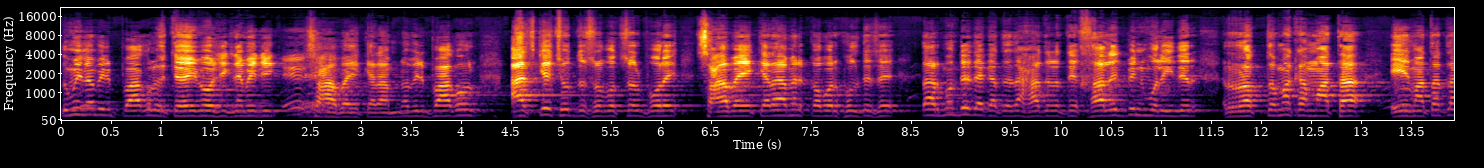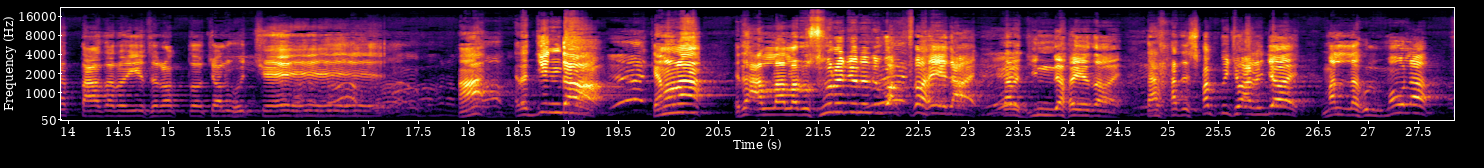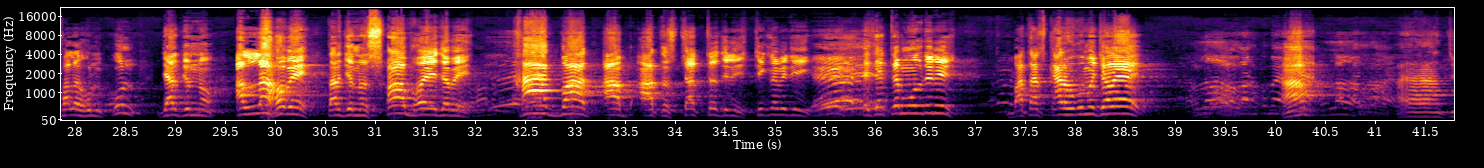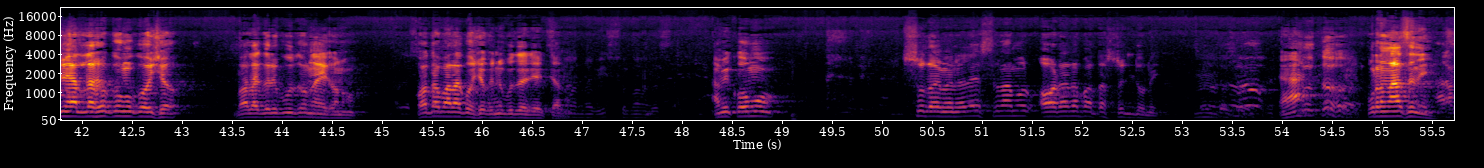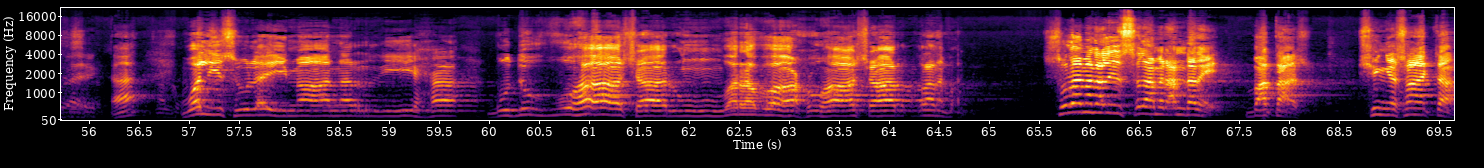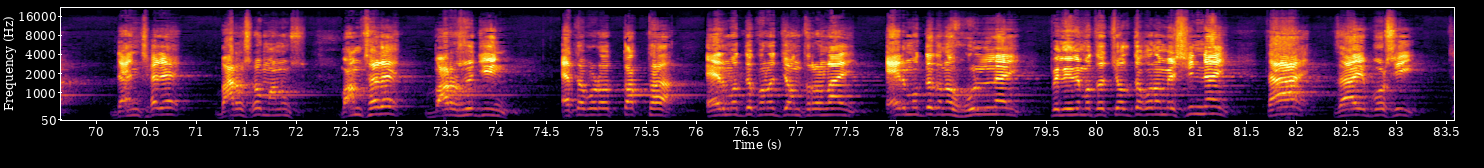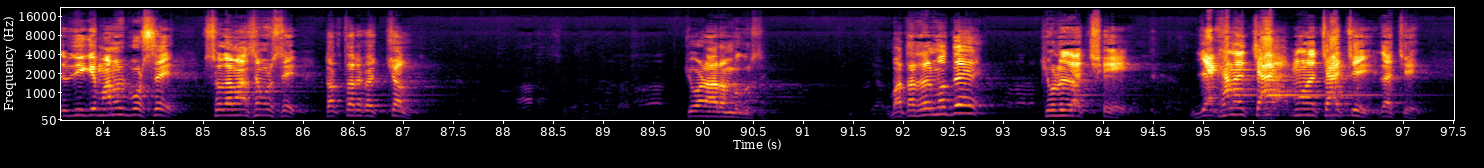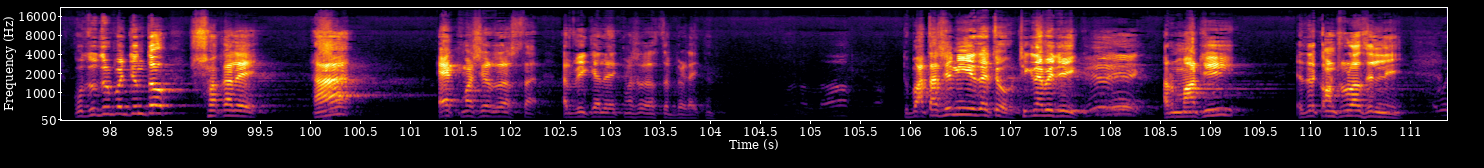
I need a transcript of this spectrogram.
তুমি নবীর পাগল হইতে হইব ঠিক না বেটি? সাহাবাই কেরাম নবীর পাগল। আজকে চোদ্দশো বছর পরে সাহাবাই কেরামের কবর খুলতেছে। তার মধ্যে দেখাতে হাজরতে খালিদ বিন ওলিদের রক্তমাখা মাথা এই মাথাটা তাজা রয়ে গেছে রক্ত চালু হচ্ছে। হ্যাঁ? এটা জিন্দা। কেননা এটা আল্লাহ আল্লাহ রসুলের জন্য যে হয়ে যায় তারা জিন্দা হয়ে যায়। তার হাতে সবকিছু আসে যায় মাল্লাহুল মৌলা, ফালাহুল কুল, যার জন্য আল্লাহ হবে, তার জন্য সব হয়ে যাবে। খাদ, বাদ, আব, আতস, চারটা জিনিস, ঠিক না বেটি? এই চারটা মূল জিনিস। বাতাস কার হুকুমে চলে? হ্যাঁ? তুমি আল্লাহর হুকুম কইছো। বালা করে বুঝো না এখনও। কথা বালা কইছো, কিন্তু বুঝা যাইতে না। আমি কমো। সুলাইমান আলাহ ইসলামের অর্ডারে বাতাস চলতো নেই হ্যাঁ পুরান আছে নি হ্যাঁ ওয়ালি সুলাইমান রিহা গুদুহা শারুম ওয়া শার কোরআনে পাক সুলাইমান আলী ইসলামের আন্ডারে বাতাস সিংহাসন একটা ডান ছেড়ে বারোশো মানুষ বাম ছেড়ে বারোশো জিন এত বড় তক্তা এর মধ্যে কোনো যন্ত্র নাই এর মধ্যে কোনো হুল নাই প্লেনের মতো চলতো কোনো মেশিন নাই তাই যাই বসি দিকে মানুষ বসছে সুলাইমান আসে বসছে তক্তারে কয় চল। চড়া আরম্ভ করছে। বাতাসের মধ্যে চলে যাচ্ছে। যেখানে চা মনে চাচ্ছে যাচ্ছে। কতদূর পর্যন্ত? সকালে হ্যাঁ? এক মাসের রাস্তা আর বিকালে এক মাসের রাস্তা বেড়াইতেন। তো বাতাসে নিয়ে যেত ঠিক না বেঠিক আর মাটি এদের কন্ট্রোল আসেননি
